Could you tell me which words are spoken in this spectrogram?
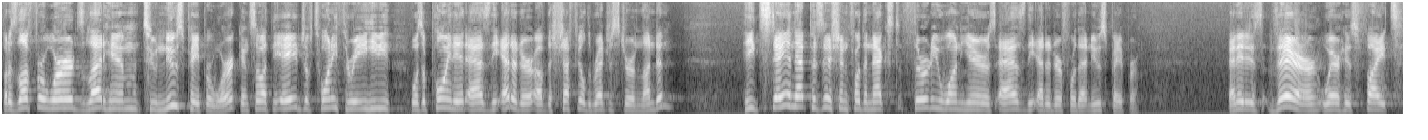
But his love for words led him to newspaper work, and so at the age of 23, he was appointed as the editor of the Sheffield Register in London. He'd stay in that position for the next 31 years as the editor for that newspaper. And it is there where his fight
